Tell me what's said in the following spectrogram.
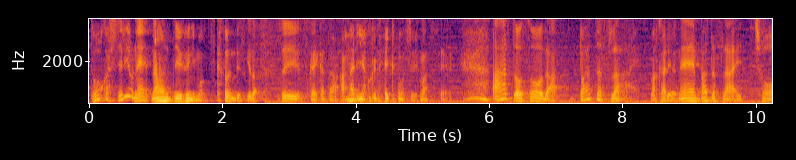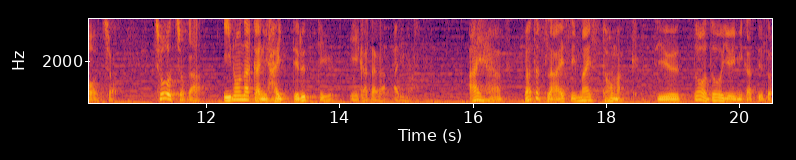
どうかしてるよねなんていうふうにも使うんですけどそういう使い方はあまり良くないかもしれません。あとそうだバタフライわかるよね。バタフライ蝶々蝶々が胃の中に入ってるっていう言い方があります。I have butterflies in my stomach っていうとどういう意味かっていうと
